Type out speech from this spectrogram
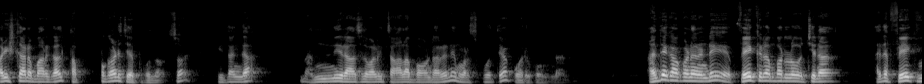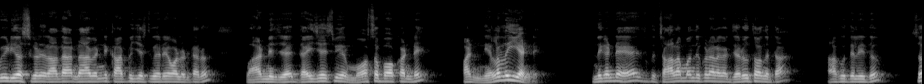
పరిష్కార మార్గాలు తప్పకుండా చెప్పుకుందాం. సో విధంగా అన్ని రాసిన వాళ్ళకి చాలా బాగుండాలని మనస్ఫూర్తిగా కోరుకుంటున్నాను. అంతేకాకుండా అండి ఫేక్ నెంబర్లో వచ్చిన అదే ఫేక్ వీడియోస్ కూడా రాదా నావన్నీ కాపీ చేసి వేరే వాళ్ళు ఉంటారు. వాడిని దయచేసి మీరు మోసపోకండి. వాడిని నిలదీయండి. ఎందుకంటే చాలామంది కూడా అలా జరుగుతుందట. నాకు తెలీదు. సో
